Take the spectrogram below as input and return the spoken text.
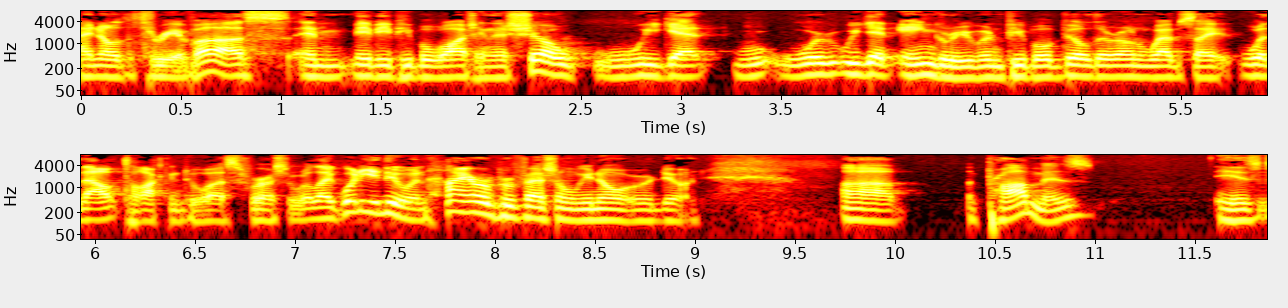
I know the three of us, and maybe people watching this show, we get we get angry when people build their own website without talking to us first. We're like, "What are you doing? Hire a professional. We know what we're doing." Uh, the problem is, is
